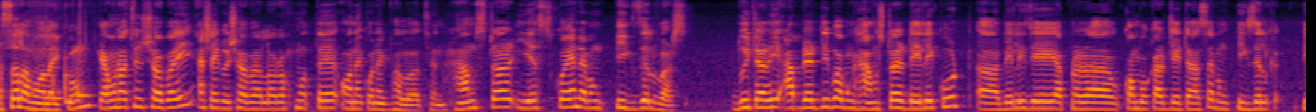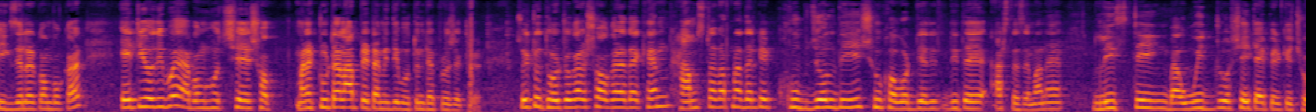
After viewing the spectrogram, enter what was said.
আসসালামু আলাইকুম। কেমন আছেন সবাই? আশা করি সবাই আল্লাহ রহমতে অনেক অনেক ভালো আছেন। হামস্টার ইয়েস কয়েন এবং পিকজেল ভার্স দুইটারই আপডেট দিব এবং হামস্টার ডেলি কোড ডেইলি যে আপনারা কম্বো কার্ড যেটা আছে এবং পিকজেল পিকজেলের কম্বো কার্ড এটিও দিব এবং হচ্ছে সব মানে টোটাল আপডেট আমি দিব তিনটা প্রজেক্টের সো একটু ধৈর্য করে সহকারে দেখেন হামস্টার আপনাদেরকে খুব জলদি সুখবর দিয়ে দিতে আসতেছে মানে লিস্টিং বা উইথড্রো সেই টাইপের কিছু।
